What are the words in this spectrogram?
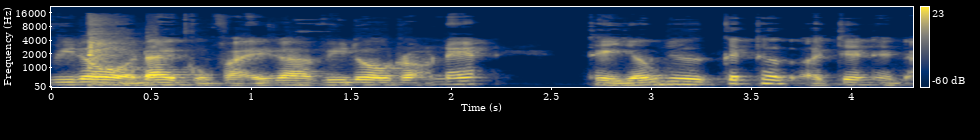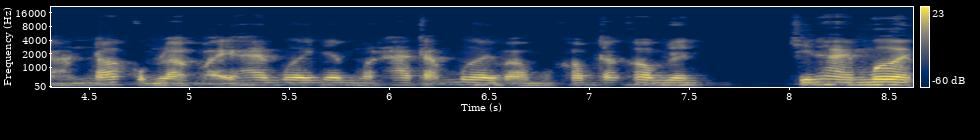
Video ở đây cũng phải là video rõ nét thì giống như kích thước ở trên hình ảnh đó cũng là 720 x 1280 và 1080 x 920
